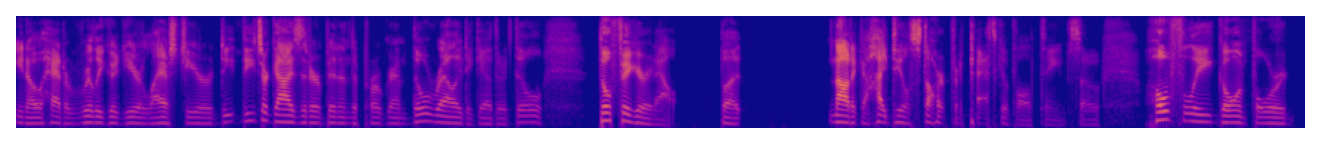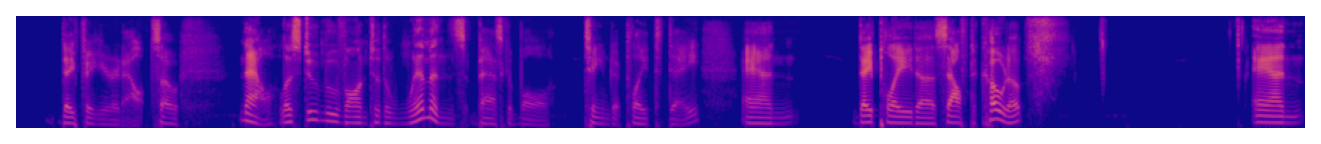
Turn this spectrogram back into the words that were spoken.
you know, had a really good year last year. D- these are guys that have been in the program. They'll rally together. They'll they'll figure it out. But not a ideal start for the basketball team. So hopefully going forward they figure it out. So now let's do move on to the women's basketball team that played today, and they played uh, South Dakota. And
